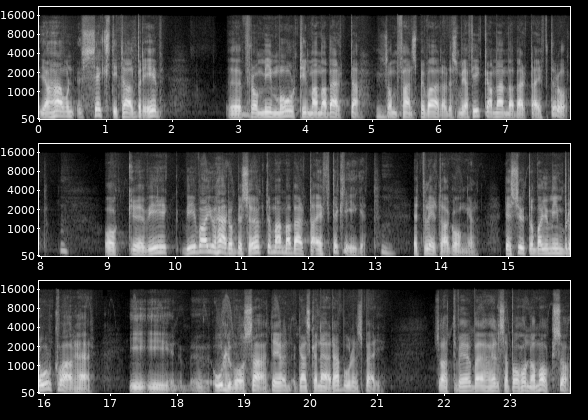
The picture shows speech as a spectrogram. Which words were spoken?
Jag har en 60-tal brev eh, från min mor till mamma Berta som fanns bevarade som jag fick av mamma Berta efteråt. Och eh, vi, vi var ju här och besökte mamma Berta efter kriget ett flertal gånger. Dessutom var ju min bror kvar här i, i eh, Ulvåsa, det är ganska nära Borensberg. Så att vi hälsade på honom också.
